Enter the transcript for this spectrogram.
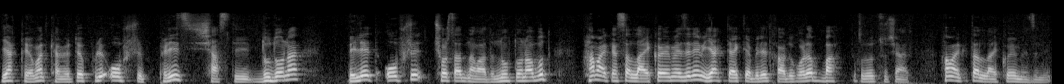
як қиёмат конверте пули общий приз 62 дона. Билет общий 499 дона буд. Ҳама каса лайкҳое мезанем. Якта якта билет харду карда бахт карда турсанч ҳама каса лайкҳое мезанем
